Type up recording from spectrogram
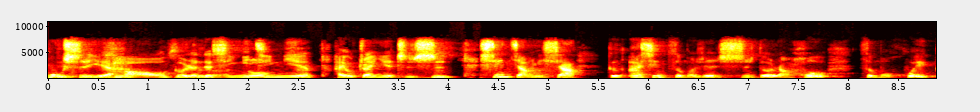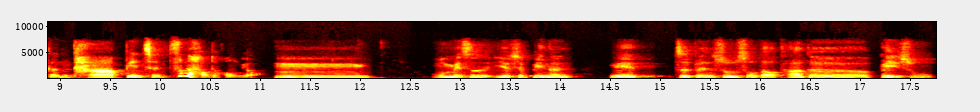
故事也好，个人的行医经验，还有专业知识。先讲一下跟阿信怎么认识的，然后怎么会跟他变成这么好的朋友？嗯，我没事，也是病人，因为这本书受到他的背书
